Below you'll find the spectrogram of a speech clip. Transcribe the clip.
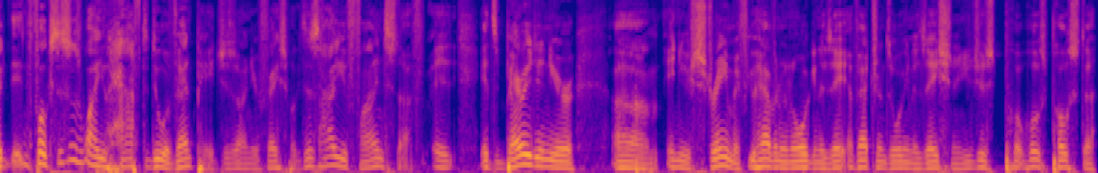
but uh, folks, this is why you have to do event pages on your Facebook. This is how you find stuff. It, it's buried in your um, in your stream. If you have an organization, a veterans organization and you just post post a,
